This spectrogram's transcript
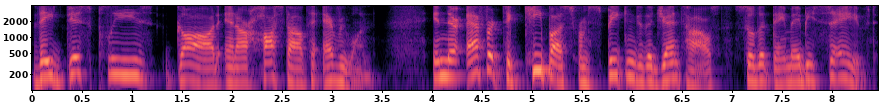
They displease God and are hostile to everyone in their effort to keep us from speaking to the Gentiles so that they may be saved.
